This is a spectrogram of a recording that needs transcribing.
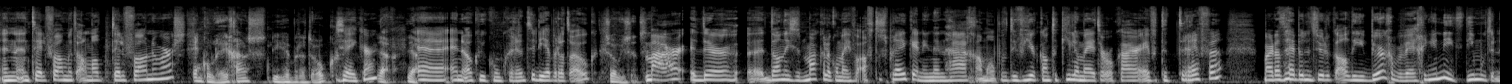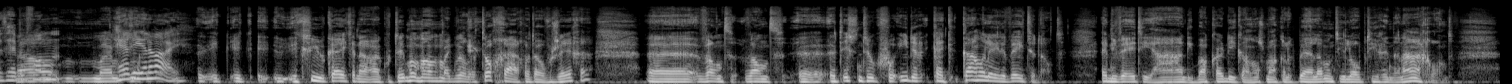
een, een telefoon met allemaal telefoonnummers. En collega's, die hebben dat ook. Zeker. Ja, ja. Eh, en ook uw concurrenten, die hebben dat ook. Zo is het. Maar er, dan is het makkelijk om even af te spreken. En in Den Haag allemaal op de vierkante kilometer elkaar even te treffen. Maar dat hebben natuurlijk al die burgerbewegingen niet. Die moeten het hebben Nou, van maar- herrie en lawaai. Ik, ik, ik, ik zie u kijken naar Arco Timmerman, maar ik wil er toch graag wat over zeggen. Want want het is natuurlijk voor ieder. Kijk, Kamerleden weten dat. En die weten, ja, die bakker die kan ons makkelijk bellen, want die loopt hier in Den Haag rond.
